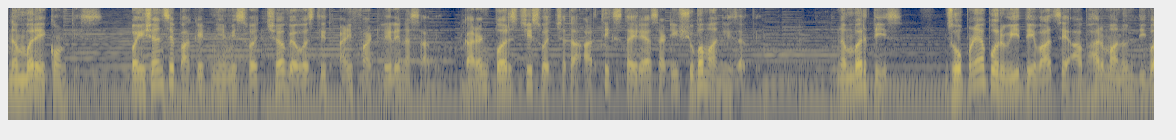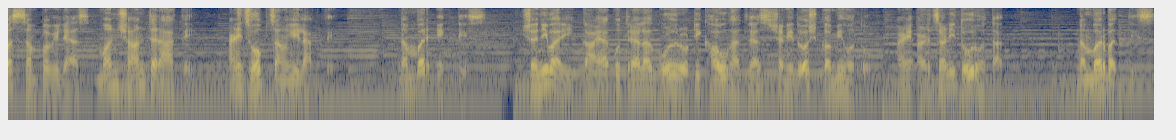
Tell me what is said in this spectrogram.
नंबर एकोणतीस. पैशांचे पाकिट नेहमी स्वच्छ व्यवस्थित आणि फाटलेले नसावे कारण पर्सची स्वच्छता आर्थिक स्थैर्यासाठी शुभ मानली जाते. नंबर तीस. झोपण्यापूर्वी देवाचे आभार मानून दिवस संपविल्यास मन शांत राहते आणि झोप चांगली लागते. नंबर एकतीस. शनिवारी काळ्या कुत्र्याला गुळ रोटी खाऊ घातल्यास शनिदोष कमी होतो आणि अडचणी दूर होतात. नंबर बत्तीस.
